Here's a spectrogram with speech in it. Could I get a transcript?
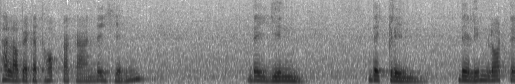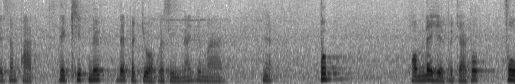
ถ้าเราไปกระทบกับการได้เห็น ได้ยิน ได้กลิ่น ได้ลิ้มรสได้สัมผัส ได้คิดนึกได้ประจวบกับสิ่งนั้นขึ้นมาเนี่ยปุ๊บพอไมันได้เหตุปัจจัยปุ๊บฟู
